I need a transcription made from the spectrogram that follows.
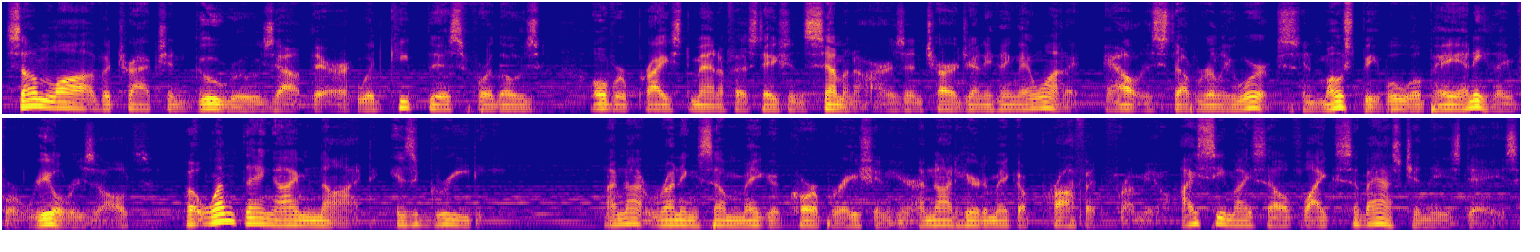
Some law of attraction gurus out there would keep this for those overpriced manifestation seminars and charge anything they wanted. Hell, this stuff really works, and most people will pay anything for real results. But one thing I'm not is greedy. I'm not running some mega corporation here. I'm not here to make a profit from you. I see myself like Sebastian these days,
